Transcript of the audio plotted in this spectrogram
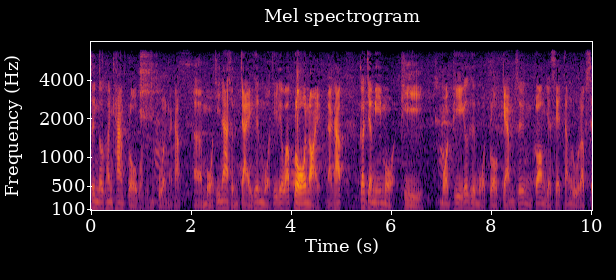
ซึ่งก็ค่อนข้างโปรพอสมควรนะครับเอ่อโหมดที่น่าสนใจคือโหมดที่เรียกว่าโปรหน่อยนะครับ ก็จะมีโหมด P โหมด P ก็คือโหมดโปรแกรม ซึ่งกล้องจะเซตทั้งรูรับแส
